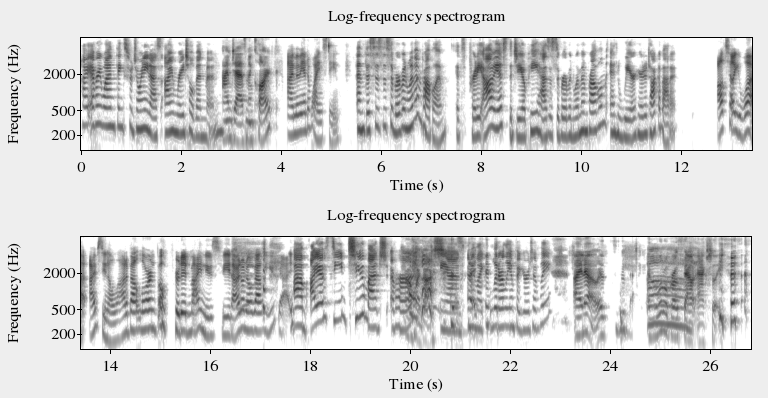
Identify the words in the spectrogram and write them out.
Hi, everyone. Thanks for joining us. I'm Rachel Vindman. I'm Jasmine Clark. I'm Amanda Weinstein. And this is the Suburban Women Problem. It's pretty obvious the GOP has a suburban women problem, and we're here to talk about it. I'll tell you what, I've seen a lot about Lauren Boebert in my newsfeed. I don't know about you guys. um, I have seen too much of her. Oh my gosh. And I mean, like literally and figuratively. I know. It's I'm a little grossed out actually.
